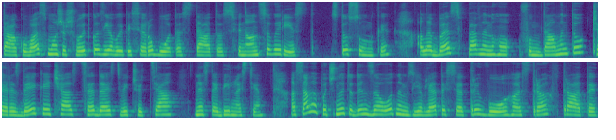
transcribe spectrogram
так, у вас може швидко з'явитися робота, статус, фінансовий ріст, стосунки, але без впевненого фундаменту через деякий час це дасть відчуття нестабільності. А саме почнуть один за одним з'являтися тривога, страх втрати,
